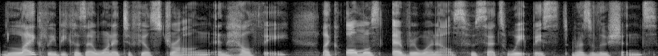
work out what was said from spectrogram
likely because I wanted to feel strong and healthy, like almost everyone else who sets weight based resolutions.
